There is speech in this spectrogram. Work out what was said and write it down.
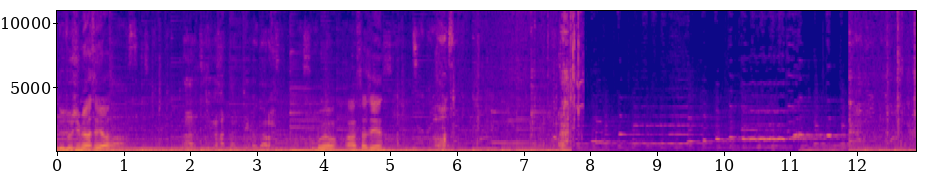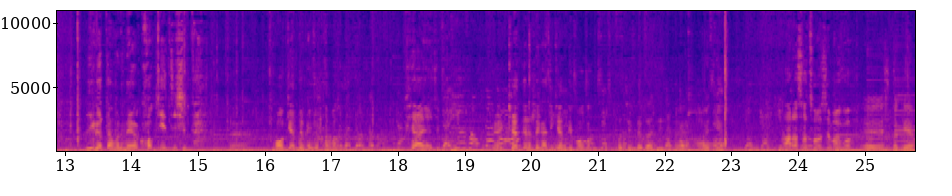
운전 조심히 하세요 뭐야 아 사진? 이것 때문에 내가 코끼지 싶다. 못 견딜 것 같으면 피해야지. 뭐. 그래, 견디는 데까지 견디보고. 버틴 데까지 네, 화이팅 알아서 조심하고. 네 갈게요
